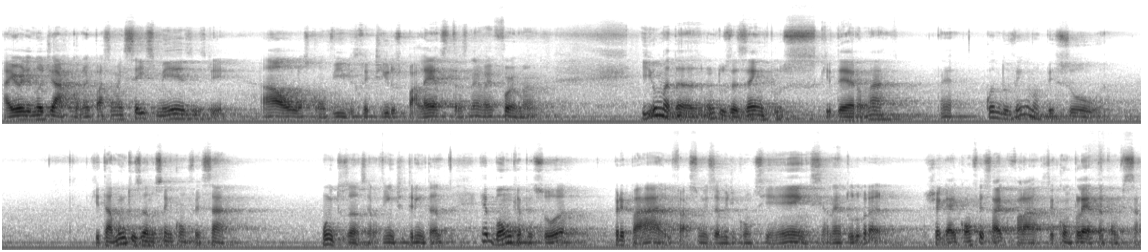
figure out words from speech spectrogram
Aí ordenou diácono, aí passa mais seis meses de aulas, convívios, retiros, palestras, né, vai formando. E uma das, um dos exemplos que deram lá, é, quando vem uma pessoa que está muitos anos sem confessar, muitos anos, sei lá, 20, 30 anos, é bom que a pessoa prepare, faça um exame de consciência, né, tudo para chegar e confessar e falar, você completa a confissão.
